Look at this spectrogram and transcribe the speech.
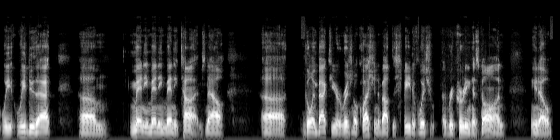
we we do that um, many, many, many times. Now, uh, going back to your original question about the speed of which recruiting has gone, you know,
